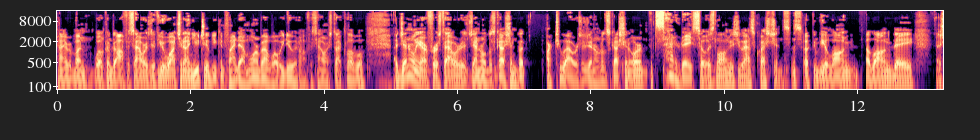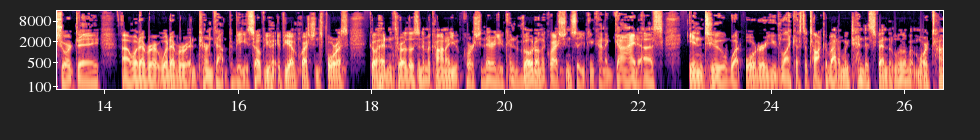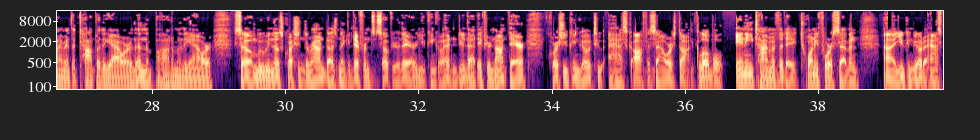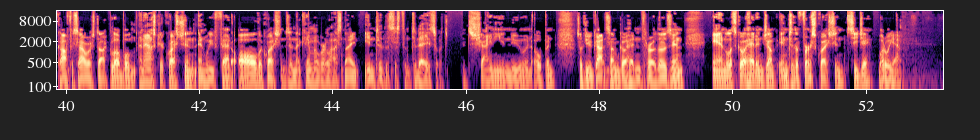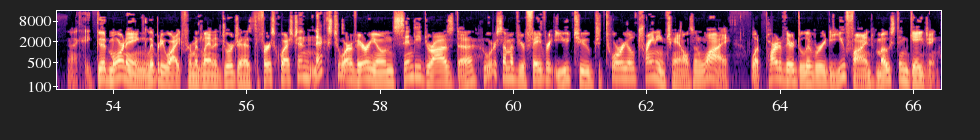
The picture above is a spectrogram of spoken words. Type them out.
Hi, everyone. Welcome to Office Hours. If you're watching on YouTube, you can find out more about what we do at officehours.global. Uh, generally, our first hour is general discussion, but our two hours of general discussion, or it's Saturday, so as long as you ask questions, so it can be a long, a long day, a short day, uh, whatever, whatever it turns out to be. So if you if you have questions for us, go ahead and throw those into Makana. You, of course, there you can vote on the questions, so you can kind of guide us into what order you'd like us to talk about. And we tend to spend a little bit more time at the top of the hour than the bottom of the hour. So moving those questions around does make a difference. So if you're there, you can go ahead and do that. If you're not there, of course, you can go to askofficehours.global any time of the day, 24 uh, 7. You can go to askofficehours.global and ask your question. And we fed all the questions in that came over last night into the system today. So it's, it's shiny and new and open. So if you've got some, go ahead and throw those in. And let's go ahead and jump into the first question. CJ, what do we have? Okay, good morning. Liberty White from Atlanta, Georgia has the first question. Next to our very own Cindy Drozda, who are some of your favorite YouTube tutorial training channels and why? What part of their delivery do you find most engaging?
